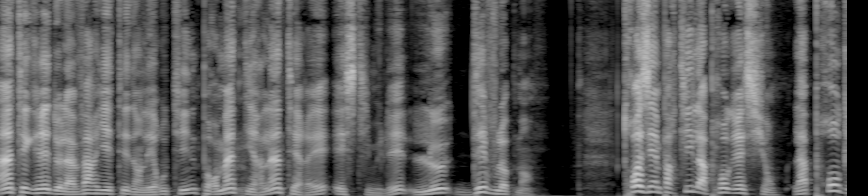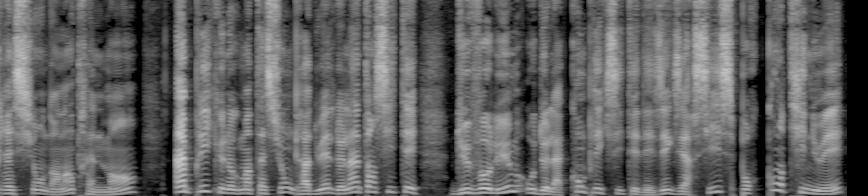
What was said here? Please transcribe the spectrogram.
intégrer de la variété dans les routines pour maintenir l'intérêt et stimuler le développement. Troisième partie, la progression. La progression dans l'entraînement implique une augmentation graduelle de l'intensité, du volume ou de la complexité des exercices pour continuer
